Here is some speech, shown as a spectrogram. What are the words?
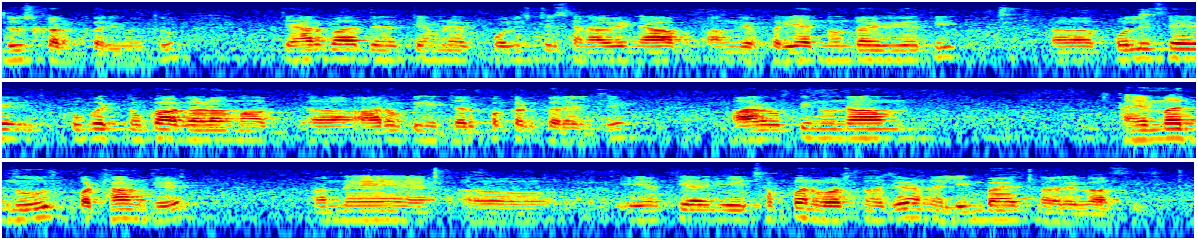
દુષ્કર્મ કર્યું હતું. ત્યારબાદ તેમણે પોલીસ સ્ટેશન આવીને આ અંગે ફરિયાદ નોંધાવી હતી. પોલીસે ખૂબ જ ટૂંકા ગાળામાં આરોપીની ધરપકડ કરેલ છે. આરોપીનું નામ અહેમદ નૂર પઠાણ છે અને એ અત્યારે એ છપ્પન વર્ષનો છે અને લિંબાયતનો રહેવાસી છે.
